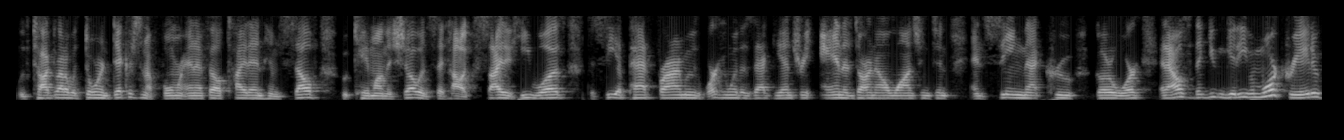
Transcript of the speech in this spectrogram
We've talked about it with Dorin Dickerson, a former NFL tight end himself, who came on the show and said how excited he was to see a Pat Freiermuth working with a Zach Gentry and a Darnell Washington and seeing that crew go to work. And I also think you can get even more creative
